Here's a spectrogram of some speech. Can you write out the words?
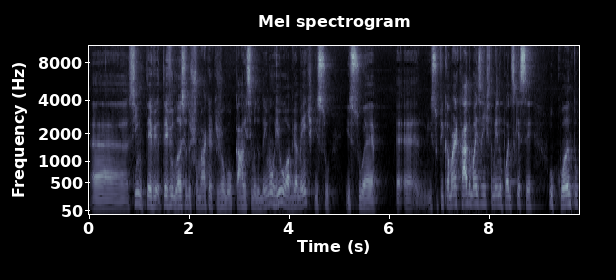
é, sim, teve, teve o lance do Schumacher que jogou o carro em cima do Damon Hill, obviamente, que isso, isso, é, é, é isso fica marcado, mas a gente também não pode esquecer o quanto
